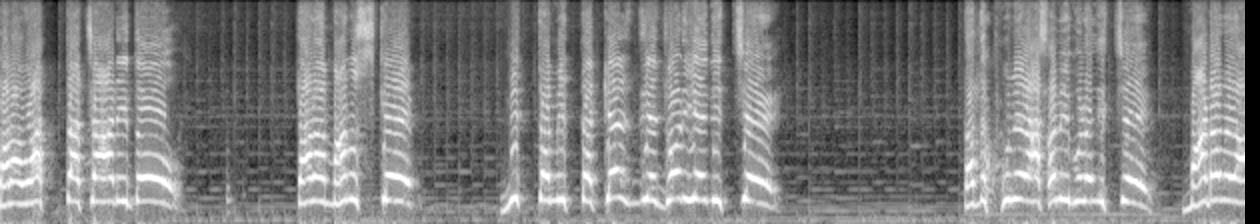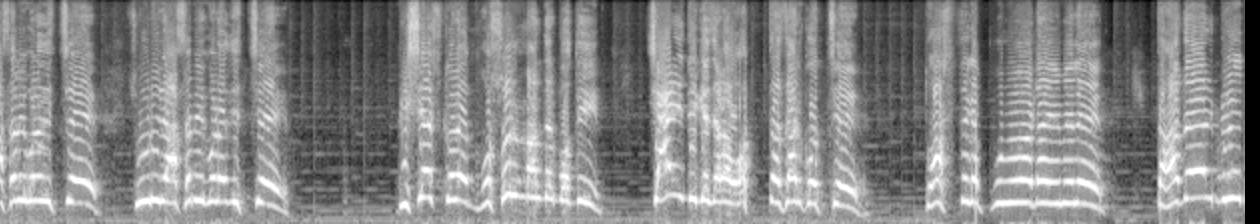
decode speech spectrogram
তারা অত্যাচারিত। তারা মানুষকে মিথ্যা মিথ্যা কেস দিয়ে জড়িয়ে দিচ্ছে। তাতে খুনের আসামি করে দিচ্ছে, মার্ডারের আসামি করে দিচ্ছে, চুরির আসামি করে দিচ্ছে। বিশেষ করে মুসলমানদের প্রতি চারিদিকে যারা অত্যাচার করছে, দশ থেকে পনেরোটা এমএলএ, তাদের বিরুদ্ধে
